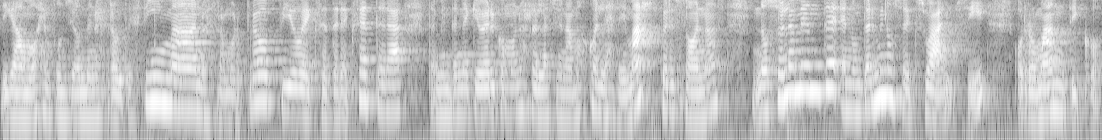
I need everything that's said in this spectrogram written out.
Digamos, en función de nuestra autoestima, nuestro amor propio, etcétera, etcétera. También tiene que ver cómo nos relacionamos con las demás personas, no solamente en un término sexual, ¿sí? Romántico,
